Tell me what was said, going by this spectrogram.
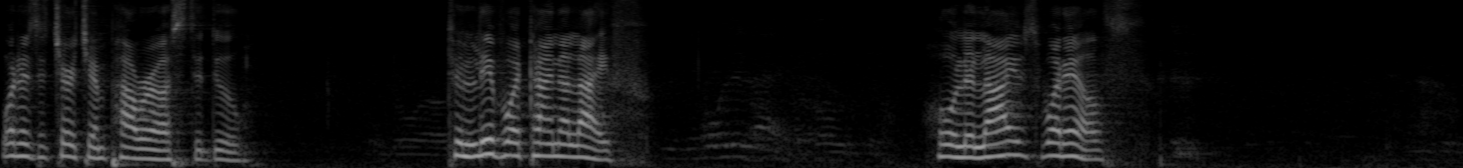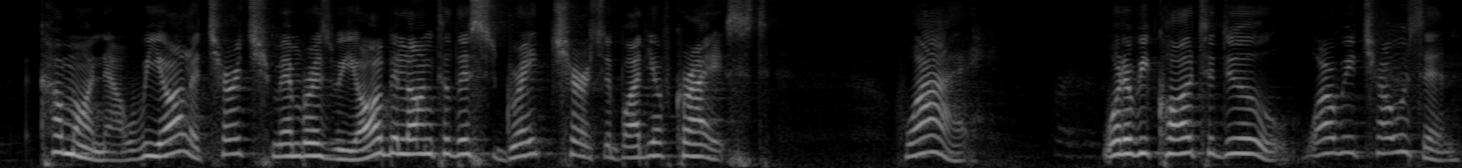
What does the church empower us to do? To live what kind of life? Holy lives. What else? Come on now. We all are church members. We all belong to this great church, the body of Christ. Why? What are we called to do? Why are we chosen?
